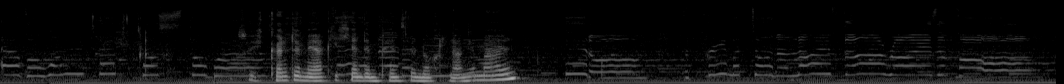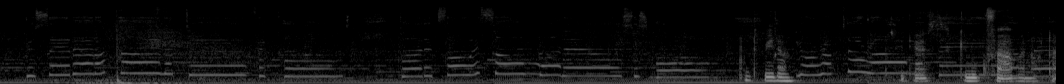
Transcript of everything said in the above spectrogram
ever wanted was the world. So, ich könnte, merke ich, an dem Pinsel noch lange malen. Wieder. Seht ihr, ist genug Farbe noch da.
